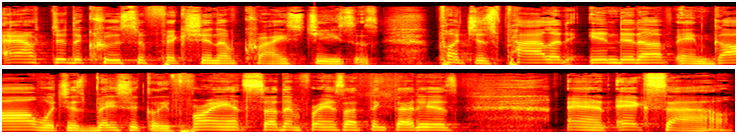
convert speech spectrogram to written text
after the crucifixion of Christ Jesus. Pontius Pilate ended up in Gaul, which is basically France, southern France, I think that is, and exiled,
